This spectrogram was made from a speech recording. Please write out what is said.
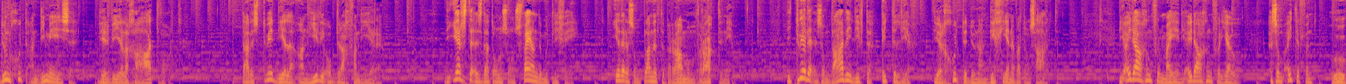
Doen goed aan die mense deur wie julle gehaat word. Daar is twee dele aan hierdie opdrag van die Here. Die eerste is dat ons ons vyande moet lief hê eerder as om planne te beraam om wraak te neem. Die tweede is om daardie liefde uit te leef deur goed te doen aan diegene wat ons haat. Die uitdaging vir my en die uitdaging vir jou is om uit te vind hoe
